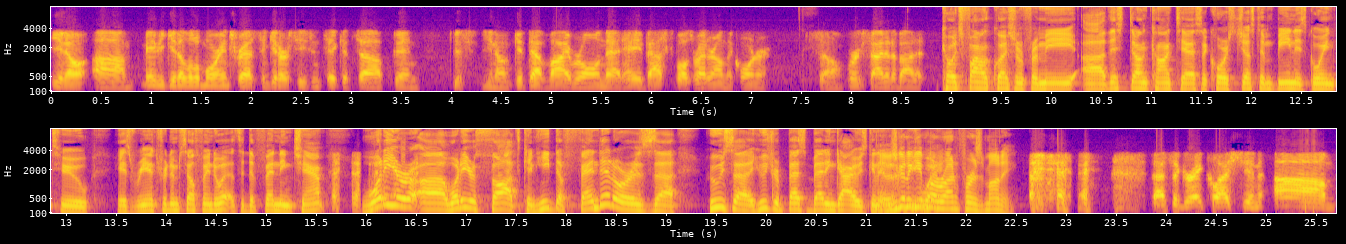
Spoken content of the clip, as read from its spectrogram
you know um, maybe get a little more interest and get our season tickets up and just you know get that vibe rolling that hey basketball's right around the corner. So we're excited about it. Coach, final question from me. Uh, this dunk contest, of course, Justin Bean is going to has reentered himself into it as a defending champ. what are your uh, What are your thoughts? Can he defend it, or is uh, who's uh, who's your best betting guy who's going to who's going to give him a run for his money? That's a great question. Um,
